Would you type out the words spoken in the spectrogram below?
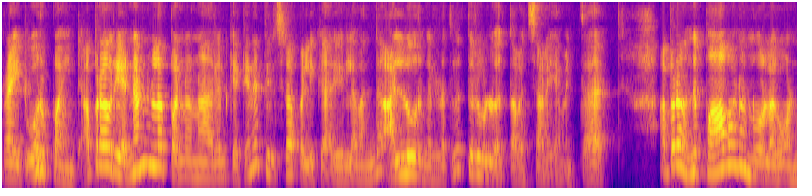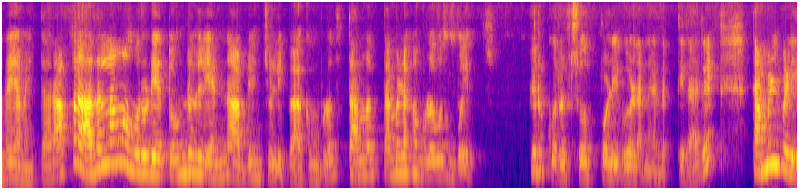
ரைட் ஒரு பாயிண்ட் அப்புறம் அவர் என்னென்னலாம் பண்ணினாருன்னு கேட்டிங்கன்னா திருச்சிராப்பள்ளிக்காரியில் வந்து அல்லூருங்கிற இடத்துல திருவள்ளுவர் தவச்சாலை அமைத்தார். அப்புறம் வந்து பாவாண நூலகம் ஒன்றை அமைத்தார். அப்புறம் அதெல்லாம் அவருடைய தொண்டுகள் என்ன அப்படின்னு சொல்லி பார்க்கும்பொழுது தமிழ் தமிழகம் முழுவதும் போய் திருக்குறள் சொற்பொழிவுகளை நடத்துகிறாரு தமிழ் வழி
